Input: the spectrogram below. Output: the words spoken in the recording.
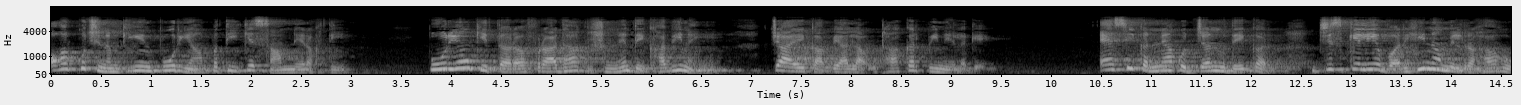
और कुछ नमकीन पूरियाँ पति के सामने रख दी। पूरियों की तरफ़ राधा कृष्ण ने देखा भी नहीं। चाय का प्याला उठाकर पीने लगे। ऐसी कन्या को जन्म देकर जिसके लिए वर ही न मिल रहा हो,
